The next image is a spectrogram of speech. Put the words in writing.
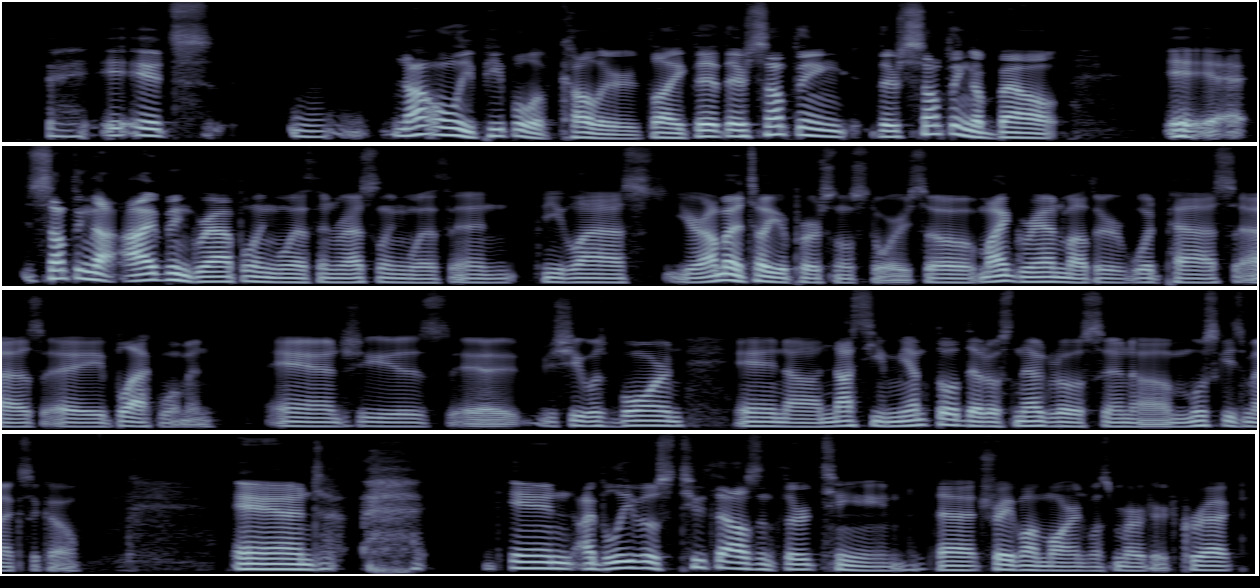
it's not only people of color like there, there's something there's something about it, eh, something that I've been grappling with and wrestling with in the last year. I'm going to tell you a personal story. So my grandmother would pass as a black woman and she is uh, she was born in uh, Nacimiento de los Negros in uh, Múzquiz, Mexico. And in I believe it was 2013 that Trayvon Martin was murdered, correct?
